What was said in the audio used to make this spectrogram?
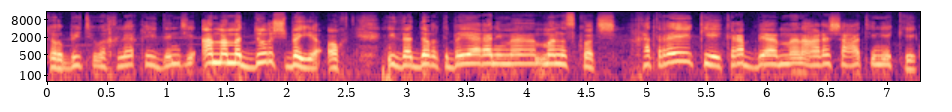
تربيتي وأخلاقي دنجي. أما ما تدورش بيا أختي. إذا درت بيا راني ما, ما نسكتش. خاطر هي كيك. ربي ما نعرفش عاطيني كيك.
